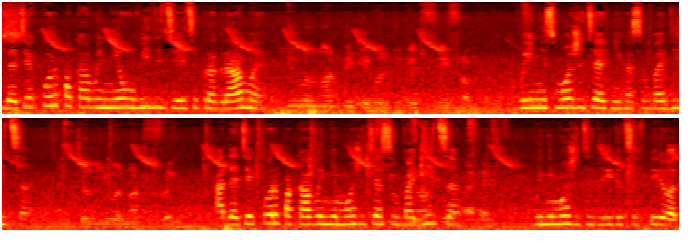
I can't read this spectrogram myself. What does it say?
До тех пор, пока вы не увидите эти программы, вы не сможете от них освободиться. А до тех пор, пока вы не можете освободиться, вы не можете двигаться вперед.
